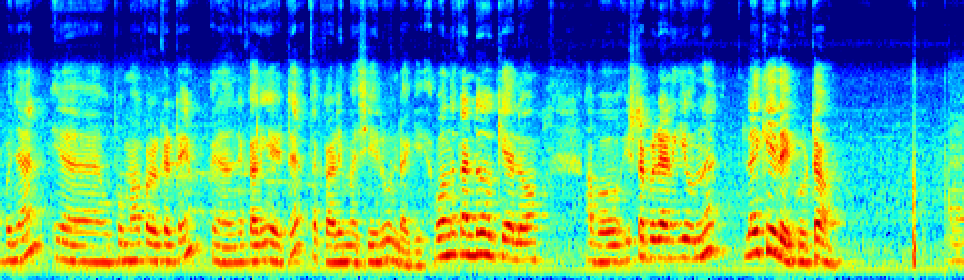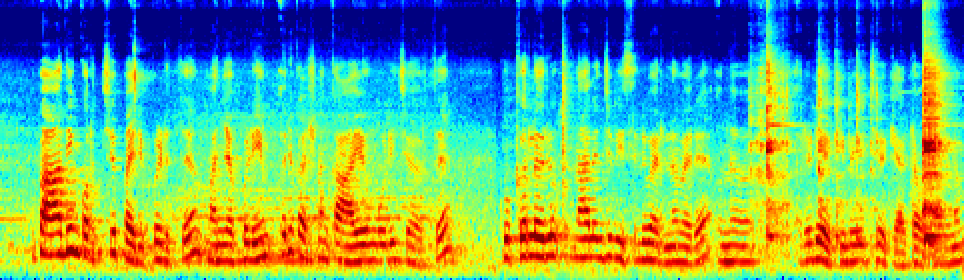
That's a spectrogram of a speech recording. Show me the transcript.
അപ്പോൾ ഞാൻ ഉപ്പുമാ കൊഴക്കട്ടയും പിന്നെ അതിന് കറിയായിട്ട് തക്കാളി മശിയലും ഉണ്ടാക്കി. അപ്പോൾ ഒന്ന് കണ്ടു നോക്കിയാലോ? അപ്പോൾ ഇഷ്ടപ്പെടുകയാണെങ്കിൽ ഒന്ന് ലൈക്ക് ചെയ്തേക്കൂ കേട്ടോ. അപ്പോൾ ആദ്യം കുറച്ച് പരിപ്പെടുത്ത് മഞ്ഞൾപ്പൊടിയും ഒരു കഷ്ണം കായവും കൂടി ചേർത്ത് കുക്കറിൽ ഒരു നാലഞ്ച് വിസിൽ വരണ വരെ ഒന്ന് റെഡിയാക്കി വേവിച്ച് വെക്കാം കേട്ടോ. കാരണം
